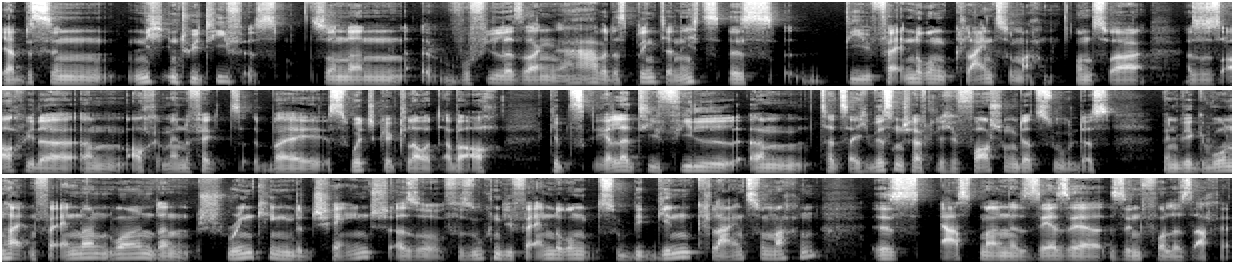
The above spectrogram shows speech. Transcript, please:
ja ein bisschen nicht intuitiv ist, sondern äh, wo viele sagen, ja, aber das bringt ja nichts, ist die Veränderung klein zu machen. Und zwar, also es ist auch wieder, ähm, auch im Endeffekt bei Switch geklaut, aber auch gibt es relativ viel ähm, tatsächlich wissenschaftliche Forschung dazu, dass wenn wir Gewohnheiten verändern wollen, dann shrinking the change, also versuchen die Veränderung zu Beginn klein zu machen, ist erstmal eine sehr, sehr sinnvolle Sache.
